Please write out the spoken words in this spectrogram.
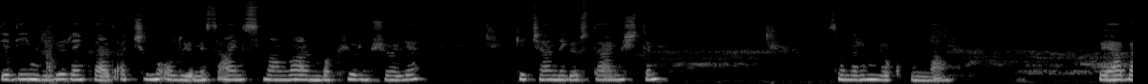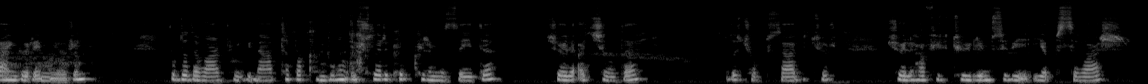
dediğim gibi renklerde açılma oluyor. Mesela aynısından var mı? Bakıyorum şöyle. Geçen de göstermiştim. Sanırım yok bundan. Veya ben göremiyorum. Burada da var pulvinata. Bakın bunun uçları kıpkırmızıydı. Şöyle açıldı. Bu da çok güzel bir tür. Şöyle hafif tüylümsü bir yapısı var.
